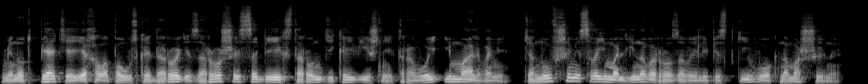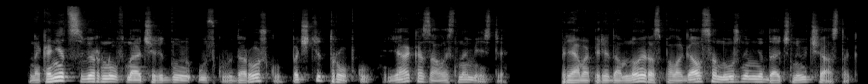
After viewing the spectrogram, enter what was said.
Минут пять я ехала по узкой дороге, заросшей с обеих сторон дикой вишней, травой и мальвами, тянувшими свои малиново-розовые лепестки в окна машины. Наконец, свернув на очередную узкую дорожку, почти тропку, я оказалась на месте. Прямо передо мной располагался нужный мне дачный участок.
